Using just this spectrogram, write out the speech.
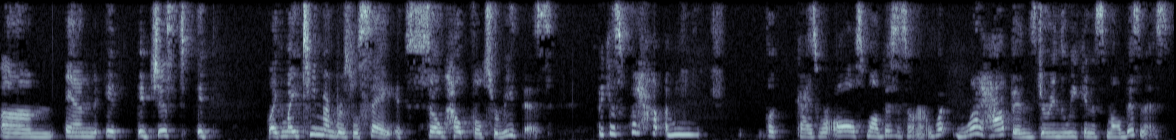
Um, and it, it just, it, like my team members will say, it's so helpful to read this because what, ha- I mean, look, guys, we're all small business owner. What, what happens during the week in a small business?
